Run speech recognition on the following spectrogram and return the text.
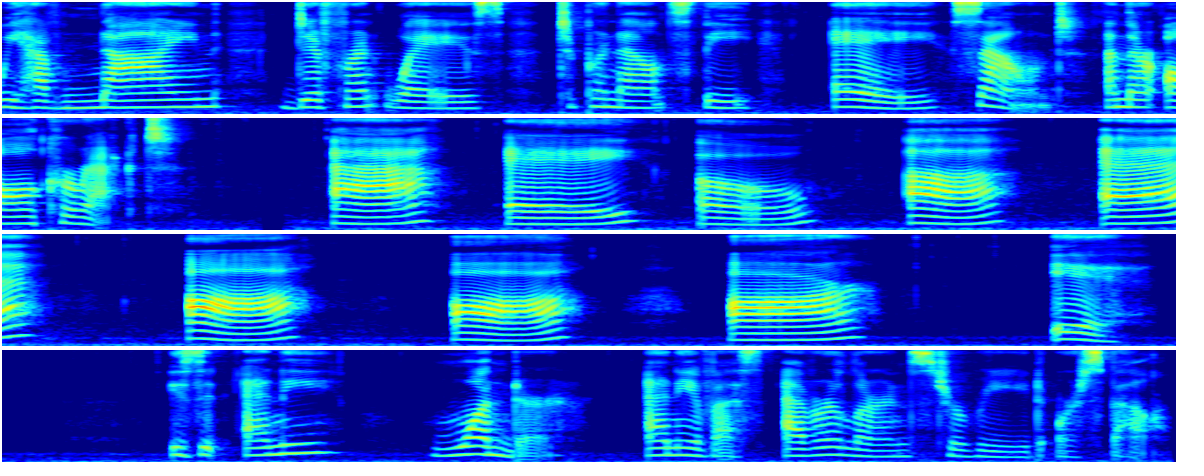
we have nine different ways to pronounce the A sound, and they're all correct. A, A, O, a, e, a, a, r, i. Is it any wonder any of us ever learns to read or spell?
